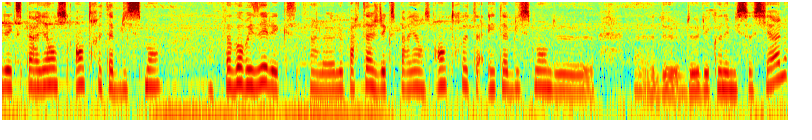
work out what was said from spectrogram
l'expérience entre établissements, favoriser le, partage d'expériences entre établissements de, de l'économie sociale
